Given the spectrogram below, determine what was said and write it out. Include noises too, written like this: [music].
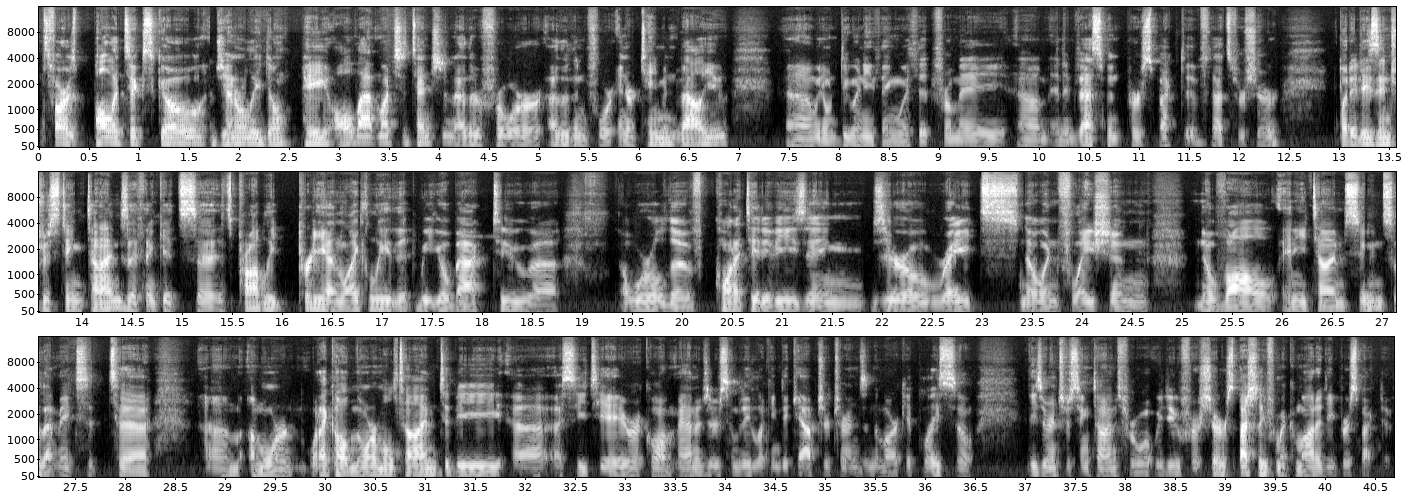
as far as politics go, generally don't pay all that much attention other for other than for entertainment value. Uh, we don't do anything with it from a um, an investment perspective, that's for sure. But it is interesting times. I think it's uh, it's probably pretty unlikely that we go back to uh, a world of quantitative easing, zero rates, no inflation, no vol anytime soon. So that makes it uh, um, a more what I call normal time to be uh, a CTA or a co-op manager, somebody looking to capture trends in the marketplace. So these are interesting times for what we do for sure, especially from a commodity perspective.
